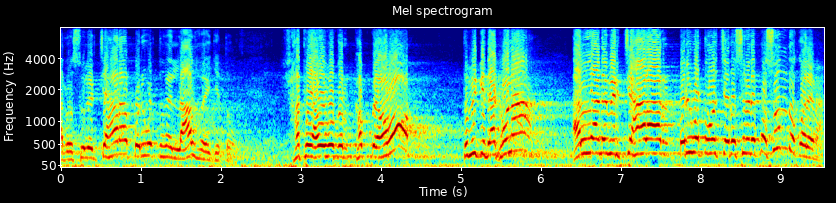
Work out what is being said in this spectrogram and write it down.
আর রসুলের চেহারা পরিবর্তন হয়ে লাল হয়ে যেত। সাথে আবু বকর খপ করে, অমর, তুমি কি দেখো না? আল্লাহ নবীর চেহারার পরিবর্তন হচ্ছে, রসুলের পছন্দ করে না।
